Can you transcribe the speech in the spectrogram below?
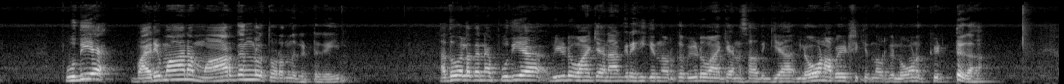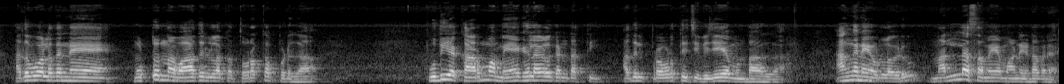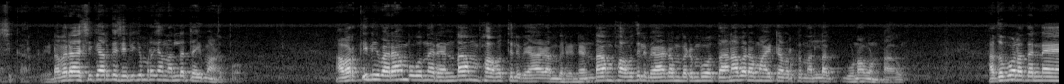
പുതിയ വരുമാന മാർഗങ്ങൾ തുറന്നു കിട്ടുകയും അതുപോലെ തന്നെ പുതിയ വീട് വാങ്ങിക്കാൻ ആഗ്രഹിക്കുന്നവർക്ക് വീട് വാങ്ങിക്കാൻ സാധിക്കുക ലോൺ അപേക്ഷിക്കുന്നവർക്ക് ലോൺ കിട്ടുക അതുപോലെ തന്നെ മുട്ടുന്ന വാതിലുകളൊക്കെ തുറക്കപ്പെടുക പുതിയ കർമ്മ മേഖലകൾ കണ്ടെത്തി അതിൽ പ്രവർത്തിച്ച് വിജയമുണ്ടാകുക. അങ്ങനെയുള്ള ഒരു നല്ല സമയമാണ് ഇടവരാശിക്കാർക്ക്. ഇടവരാശിക്കാർക്ക് ശരിക്കും പറഞ്ഞാൽ നല്ല ടൈമാണ് ഇപ്പോൾ അവർക്കിനി വരാൻ പോകുന്ന രണ്ടാം ഭാവത്തിൽ വ്യാഴം വരും. രണ്ടാം ഭാവത്തിൽ വ്യാഴം വരുമ്പോൾ ധനപരമായിട്ട് അവർക്ക് നല്ല ഗുണമുണ്ടാകും. അതുപോലെ തന്നെ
